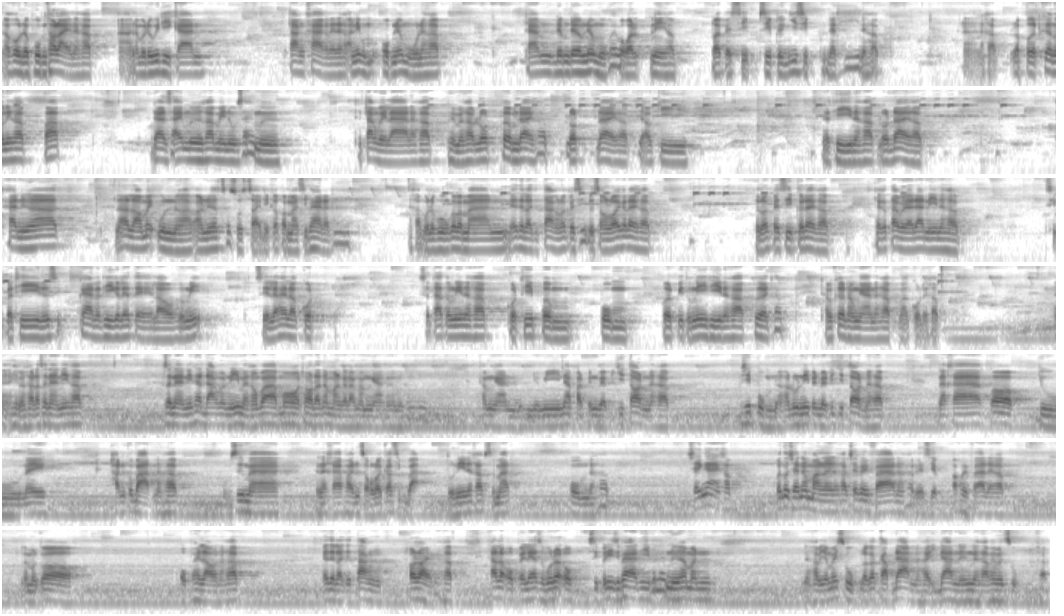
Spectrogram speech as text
แล้วอุณหภูมิเท่าไหร่นะครับอ่าเรามาดูวิธีการตั้งค่ากันเลยนะครับ อันนี้ผมอบเนื้อหมูนะครับตามเดิมๆเนื้อหมูเขาบอกว่านี่ครับร้อยไปสิบสิบถึงยี่สิบนาทีนะครับอ่านะครับ เราเปิดเครื่องตรงนี้ครับปั๊บด้านซ้ายมือครับเมนูซ้ายมือ ที่ตั้งเวลานะครับ เห็นไหมครับ ลดเพิ่มได้ครับ ลดได้ครับจะเอากี่นาทีนะครับ ลดได้ครับ ถ้าเนื้อแล้วเราไม่อุ่นนะครับ เอาเนื้อสดใส่นี่ก็ประมาณ 15 นาทีนะครับ อุณหภูมิก็ประมาณแล้วแต่เราจะตั้งร้อยแปดสิบหรือสองร้อยก็ได้ครับหรือร้อยแปดสิบก็ได้ครับ แล้วก็ตั้งเวลาด้านนี้นะครับสิบนาทีหรือสิบแค่นาทีก็แล้วแต่เราตรงนี้ เสร็จแล้วให้เรากด สตาร์ทตรงนี้นะครับ กดที่ปุ่มปุ่มเปิดปิดตรงนี้ทีนะครับ เพื่อจะทำให้เครื่องทำงานนะครับ มากดเลยครับเห็นไหมครับลักษณะนี้ครับลักษณะนี้ถ้าดังแบบนี้หมายความว่าหม้อทอดและน้ำมันกำลังทำงานมันกำลังทำงานหมุนอยู่มีหน้าปัดเป็นแบบดิจิตอลนะครับไม่ใช่ปุ่มนะครับรุ่นนี้เป็นแบบดิจิตอลนะครับราคาก็อยู่ในพันกว่าบาทนะครับ ผมซื้อมาในราคาพันสองร้อยเก้าสิบบาท ตัวนี้นะครับสมาร์ท โฮมนะครับ ใช้ง่ายครับไม่ต้องใช้น้ำมันเลยนะครับ ใช้ไฟฟ้านะครับเนี่ยเสียบปลั๊กไฟฟ้านะครับ แล้วมันก็อบให้เรานะครับแล้วแต่เราจะตั้งเท่าไหร่นะครับ ถ้าเราอบไปแล้วสมมุติว่าอบ10นาที15นาทีไปแล้วเนื้อมันนะครับ ยังไม่สุกเราก็กลับด้านนะครับ อีกด้านนึงนะครับ ให้มันสุกนะครับ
